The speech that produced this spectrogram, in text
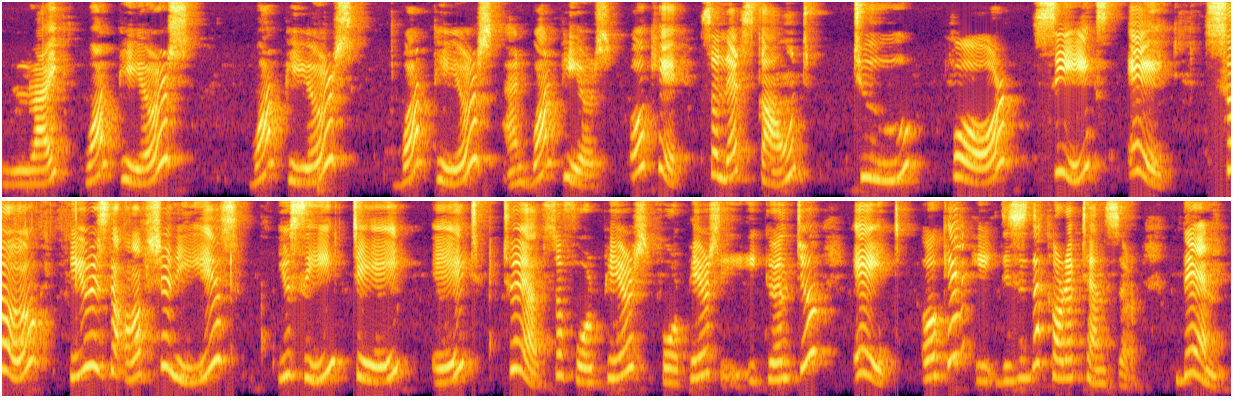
Like one pairs one pairs one pairs and one pairs. Okay so let's count. Two four six eight. So here is the option is you see take 8 12 so 4 pairs 4 pairs equal to 8 okay this is the correct answer. Then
